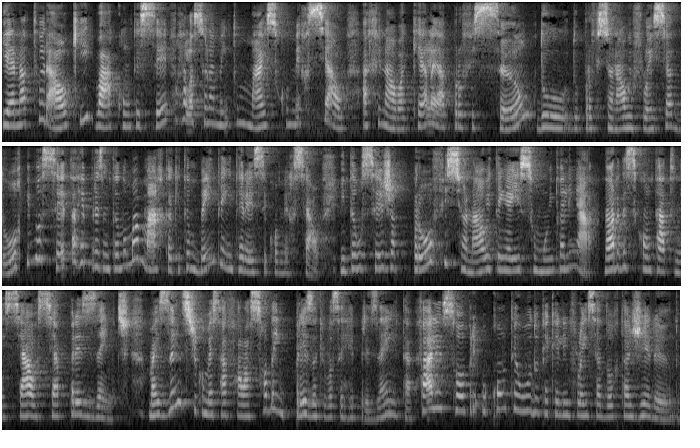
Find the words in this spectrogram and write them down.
e é natural que vá acontecer um relacionamento mais comercial. Afinal, aquela é a profissão do, do profissional influenciador e você está representando uma marca que também tem interesse comercial. Então, seja profissional e tenha isso muito alinhado. Na hora desse contato inicial, se apresente, mas antes de começar a falar só da empresa que você representa, fale sobre o conteúdo que aquele influenciador está gerando.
